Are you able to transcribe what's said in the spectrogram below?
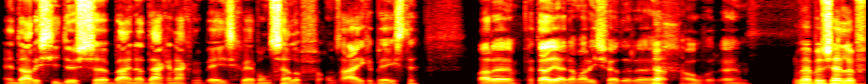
En daar is hij dus uh, bijna dag en nacht mee bezig. We hebben onszelf onze eigen beesten. Maar uh, vertel jij daar maar iets verder ja. over. We hebben zelf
